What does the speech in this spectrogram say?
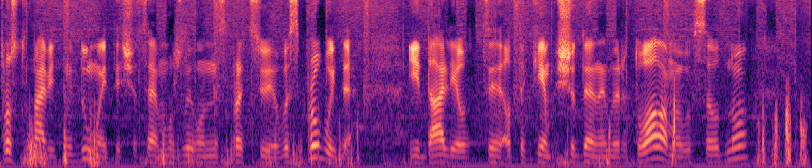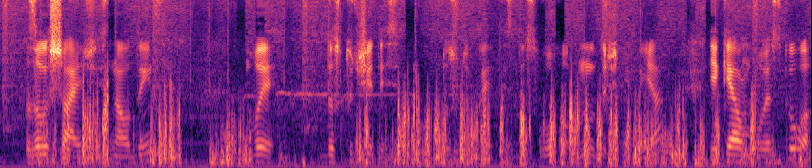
просто навіть не думайте, що це можливо не спрацює. Ви спробуйте і далі, от, от таким щоденними ритуалами, ви все одно, залишаючись наодинці, ви достучитесь, достукаєтесь до свого внутрішнього я, яке вам обов'язково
